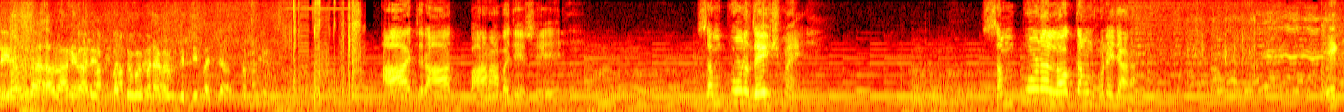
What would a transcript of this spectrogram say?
नहीं रहूँगा और आने वाले बंदों को भी मना करूँ दिल्ली मत जाओ। आज रात 12 बजे से संपूर्ण देश में संपूर्ण लॉकडाउन होने जा रहा है। एक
